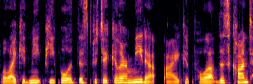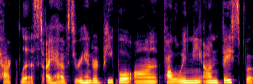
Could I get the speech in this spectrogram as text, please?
Well, I could meet people at this particular meetup. I could pull out this contact list. I have 300 people on following me on Facebook.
